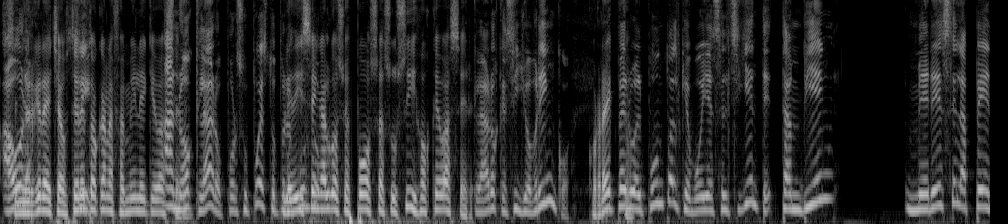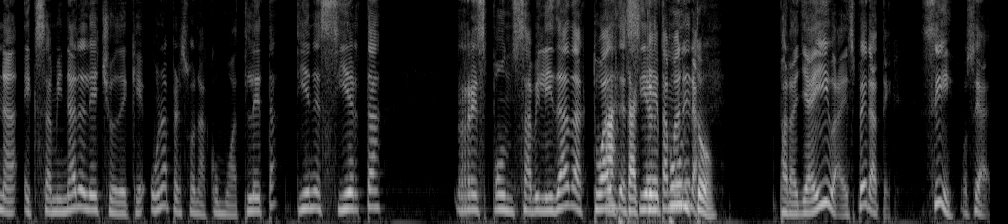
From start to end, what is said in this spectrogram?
Ahora, Señor Grecha, ¿a usted le toca a la familia y qué va a ah, hacer? Ah, no, claro, por supuesto. Pero le dicen algo a su esposa, a sus hijos, ¿qué va a hacer? Claro que sí, yo brinco. Correcto. Pero el punto al que voy es el siguiente. También merece la pena examinar el hecho de que una persona como atleta tiene cierta responsabilidad actual de cierta qué punto? manera. Para allá iba, espérate. Sí, o sea,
